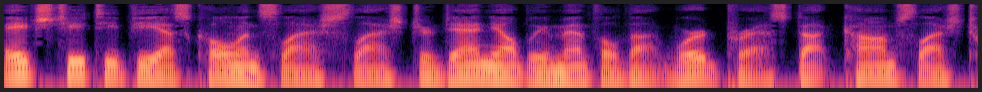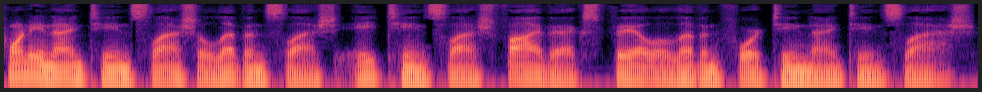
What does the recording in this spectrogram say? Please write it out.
https colon slash slash drdannielleblumenthal.wordpress.com slash 2019 slash 11 slash 18 slash 5x fail 11 14 19 slash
